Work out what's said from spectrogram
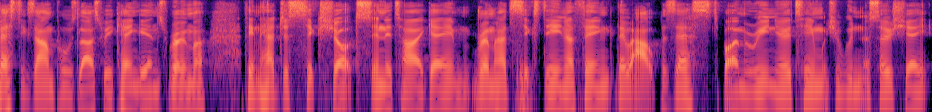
best examples last weekend against Roma. I think they had just six shots in the entire game. Roma had 16, I think. They were outpossessed by a Mourinho team, which you wouldn't associate.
